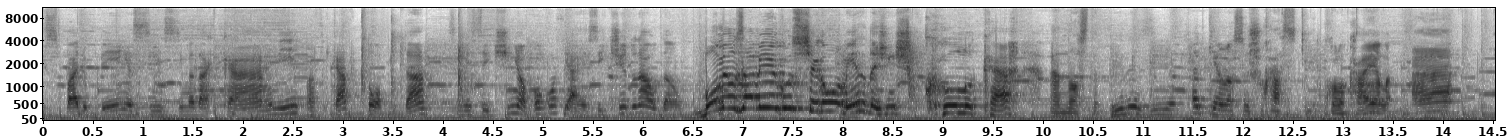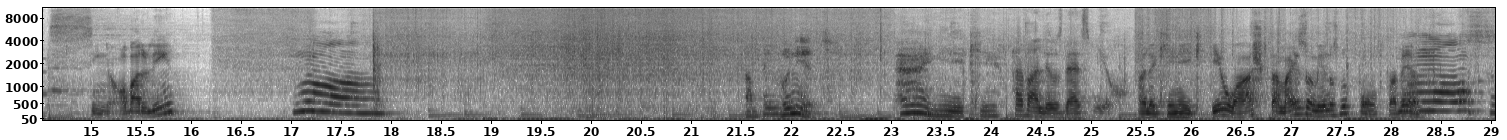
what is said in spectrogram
espalho bem assim em cima da carne pra ficar top, tá? Essa receitinha, ó, pode confiar, receitinha do Naldão. Bom, meus amigos, chegou o momento da gente colocar a nossa belezinha aqui a nossa churrasqueira. Colocar ela assim, ó. Ó o barulhinho. Tá bem bonito. Ai, Nick, vai valer os 10 mil. Olha aqui, Nick, eu acho que tá mais ou menos no ponto, tá vendo? Nossa,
